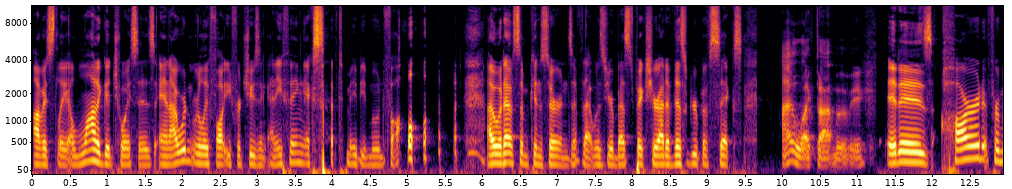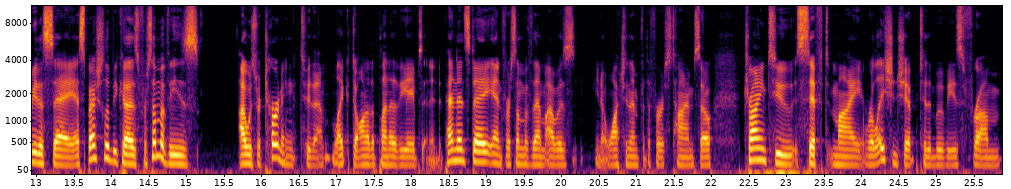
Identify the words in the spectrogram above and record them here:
obviously, a lot of good choices, and I wouldn't really fault you for choosing anything except maybe Moonfall. I would have some concerns if that was your best picture out of this group of six. I like that movie. It is hard for me to say, especially because for some of these, I was returning to them, like Dawn of the Planet of the Apes and Independence Day, and for some of them, I was, you know, watching them for the first time. So, trying to sift my relationship to the movies from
